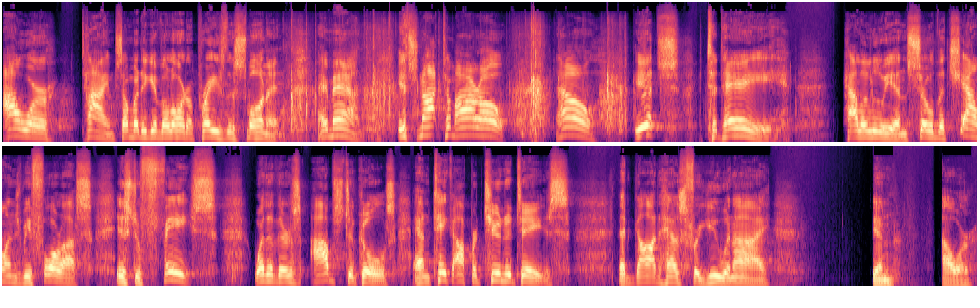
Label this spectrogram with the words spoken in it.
our time. Somebody give the Lord a praise this morning. Amen. It's not tomorrow. No, it's today. Hallelujah. And so the challenge before us is to face whether there's obstacles and take opportunities that God has for you and I in our,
